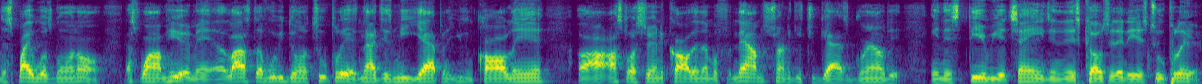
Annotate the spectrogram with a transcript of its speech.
despite what's going on. That's why I'm here, man. A lot of stuff we'll be doing two players, not just me yapping. You can call in. Uh, I'll start sharing the call in number. For now, I'm just trying to get you guys grounded in this theory of change and in this culture that is two player.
